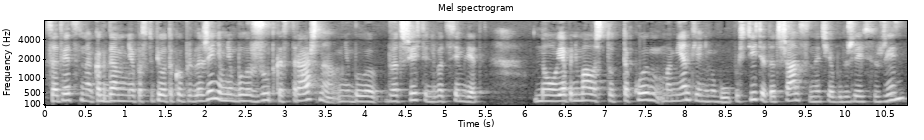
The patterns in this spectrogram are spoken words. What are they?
Соответственно, когда мне поступило такое предложение, мне было жутко страшно. Мне было 26 или 27 лет. Но я понимала, что такой момент я не могу упустить, этот шанс, иначе я буду жалеть всю жизнь.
